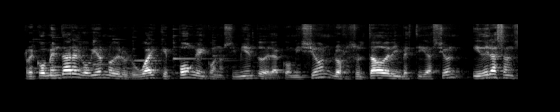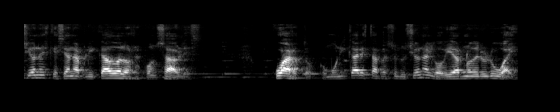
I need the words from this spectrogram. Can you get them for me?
recomendar al gobierno del Uruguay que ponga en conocimiento de la comisión los resultados de la investigación y de las sanciones que se han aplicado a los responsables. Cuarto, comunicar esta resolución al gobierno del Uruguay.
